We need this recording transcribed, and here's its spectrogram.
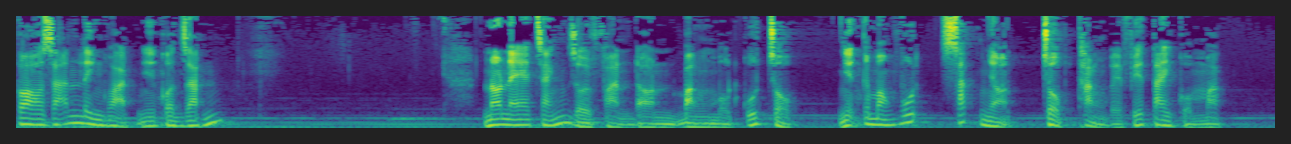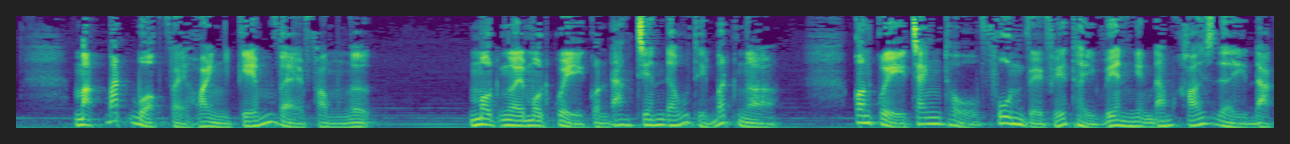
Co giãn linh hoạt như con rắn Nó né tránh rồi phản đòn bằng một cú chộp Những cái móng vuốt sắc nhọn chộp thẳng về phía tay của Mặc. Mặc bắt buộc phải hoành kiếm về phòng ngự. Một người một quỷ còn đang chiến đấu thì bất ngờ. Con quỷ tranh thủ phun về phía thầy viên những đám khói dày đặc.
